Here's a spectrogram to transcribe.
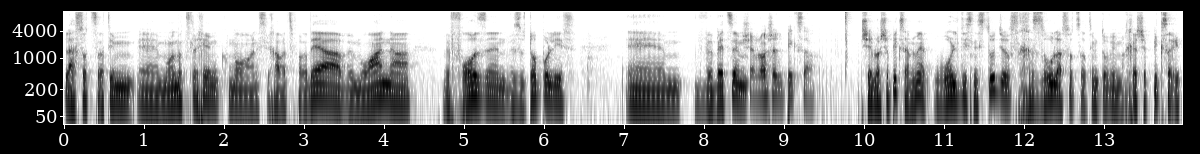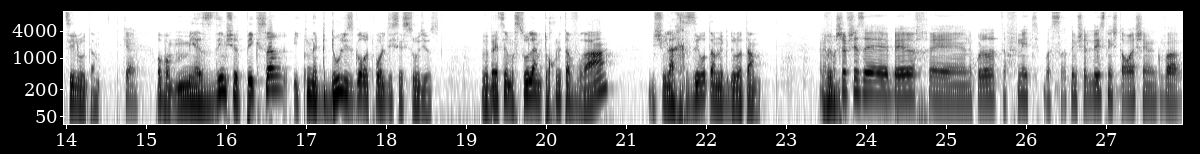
לעשות סרטים מאוד מצליחים, כמו הנסיכה והצפרדע, ומואנה, ו Frozen, וזוטופוליס, ובעצם, שהם לא של פיקסאר. שהם לא של פיקסאר, אני אומר, וולט דיסני סטודיוס חזרו לעשות סרטים טובים, אחרי שפיקסאר הצילו אותם. כן. עוד פעם, המייסדים של פיקסאר התנגדו לסגור את וולט דיסני סטודיוס, ובעצם עשו להם תוכנית הבראה בשביל להחזיר אותם לגדולתם. אני ו- חושב שזה בערך אה, נקודות התפנית בסרטים של דיסני, שאתה רואה שהם כבר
